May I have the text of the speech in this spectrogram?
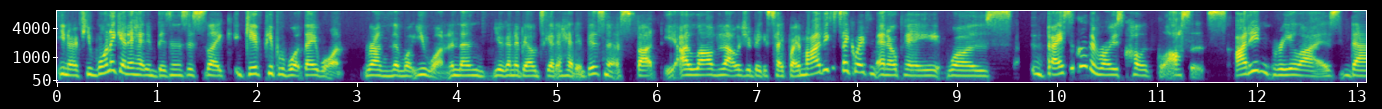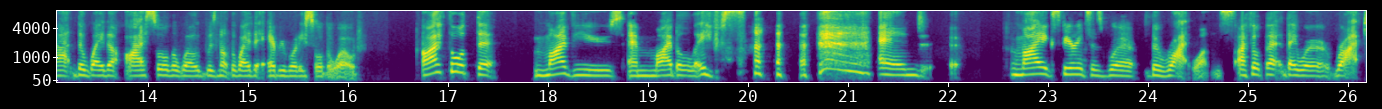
you know, if you want to get ahead in business, it's like give people what they want rather than what you want. And then you're going to be able to get ahead in business. But I love that was your biggest takeaway. My biggest takeaway from NLP was basically the rose colored glasses. I didn't realize that the way that I saw the world was not the way that everybody saw the world. I thought that my views and my beliefs and my experiences were the right ones. I thought that they were right.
